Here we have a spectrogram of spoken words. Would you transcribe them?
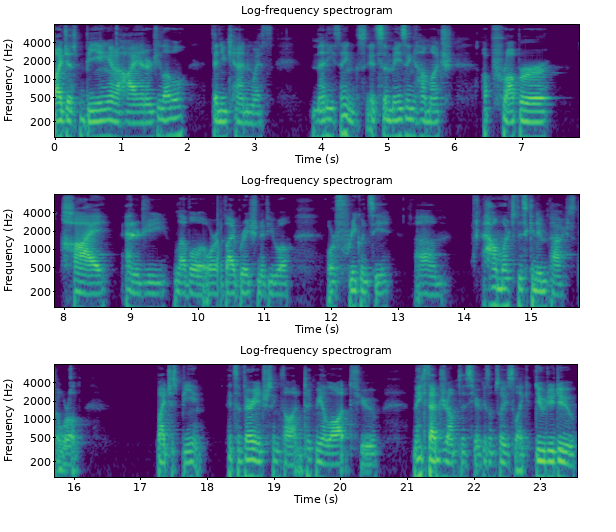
by just being at a high energy level than you can with many things. It's amazing how much a proper high energy level or a vibration, if you will, or frequency, um, how much this can impact the world by just being. It's a very interesting thought. It took me a lot to make that jump this year because I'm so used to like do do do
